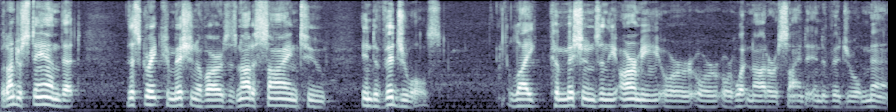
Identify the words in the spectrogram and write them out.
But understand that this great commission of ours is not assigned to individuals like commissions in the army or, or, or whatnot are assigned to individual men.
